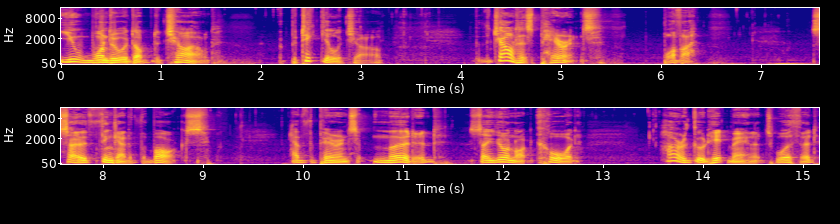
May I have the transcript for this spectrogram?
You want to adopt a child, a particular child, but the child has parents bother. So think out of the box. Have the parents murdered so you're not caught. Hire a good hitman, it's worth it.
